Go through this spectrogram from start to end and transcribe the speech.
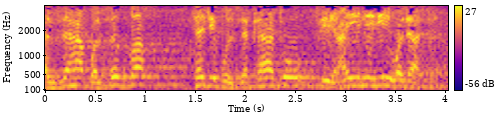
الذهب والفضة تجب الزكاة في عينه وذاته.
